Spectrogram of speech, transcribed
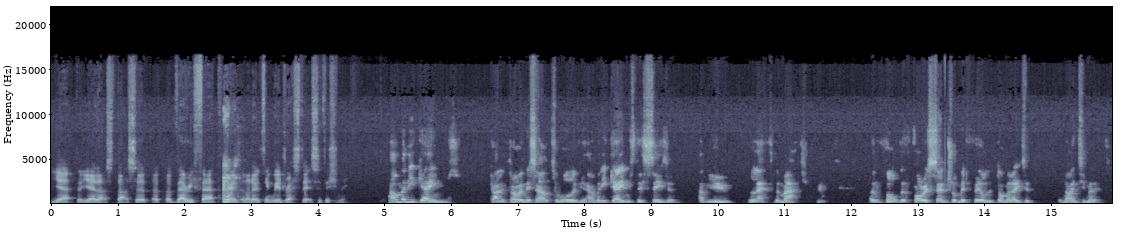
yet. But yeah, that's that's a, a, a very fair point, and I don't think we addressed it sufficiently. How many games, kind of throwing this out to all of you, how many games this season have you left the match and thought that Forest central midfield had dominated 90 minutes?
